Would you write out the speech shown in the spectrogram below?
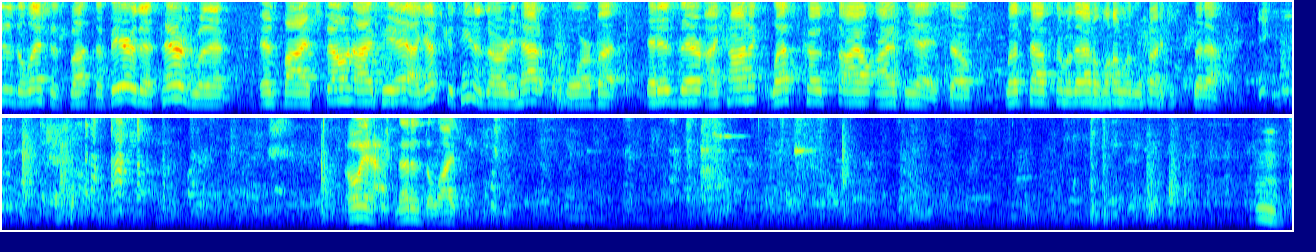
Is delicious, but the beer that pairs with it is by Stone IPA. I guess Katina's already had it before, but it is their iconic West Coast style IPA. So let's have some of that along with what I just spit out. Oh yeah, that is delightful. Pinkies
